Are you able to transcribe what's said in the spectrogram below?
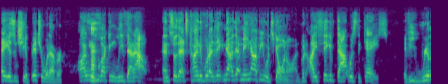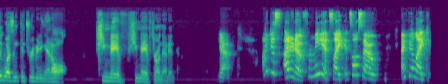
hey, isn't she a bitch or whatever, I would fucking leave that out. And so that's kind of what I think. Now, that may not be what's going on, but I think if that was the case, if he really wasn't contributing at all, she may have she may have thrown that in there. Yeah. I just, I don't know. For me, it's like, it's also, I feel like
